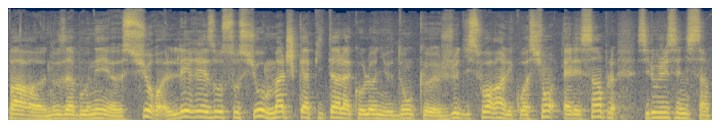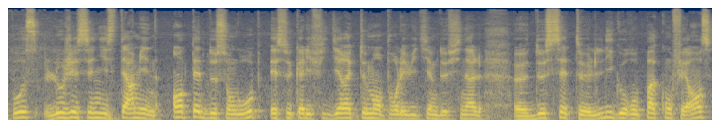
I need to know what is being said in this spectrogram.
par nos abonnés sur les réseaux sociaux match capital à Cologne donc euh, jeudi soir. Hein, l'équation elle est simple. Si l'OGC Nice s'impose, l'OGC Nice termine en tête de son groupe et se qualifie directement pour les huitièmes de finale euh, de cette Ligue Europa Conférence.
